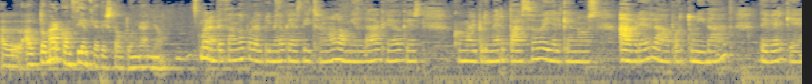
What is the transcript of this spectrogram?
al, al tomar conciencia de este autoengaño? Bueno, empezando por el primero que has dicho, ¿no? La humildad creo que es como el primer paso y el que nos abre la oportunidad de ver que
